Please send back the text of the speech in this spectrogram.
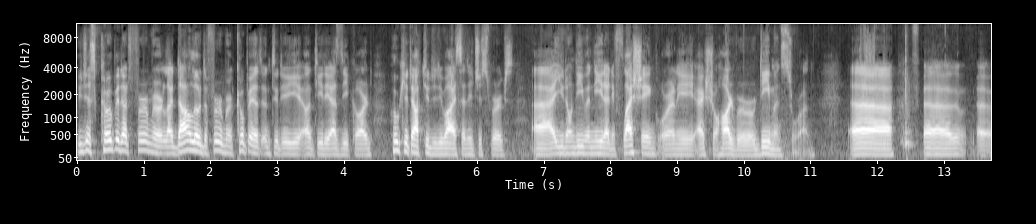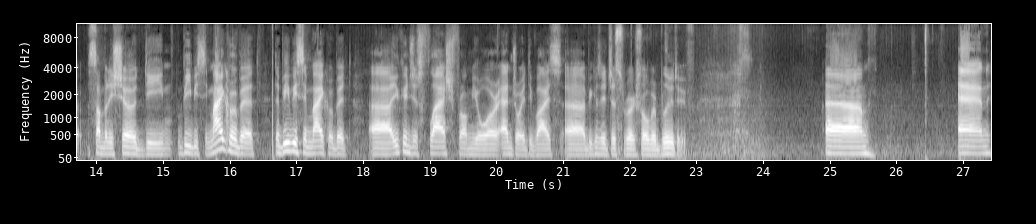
You just copy that firmware, like download the firmware, copy it into the onto the SD card, hook it up to the device, and it just works. Uh, you don't even need any flashing or any actual hardware or daemons to run. Uh, uh, uh somebody showed the BBC microbit. The BBC microbit, uh, you can just flash from your Android device uh, because it just works over Bluetooth. Um, and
